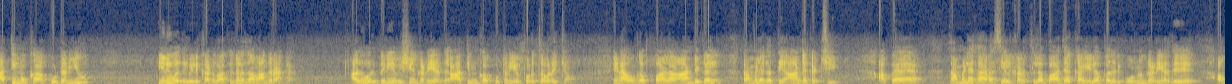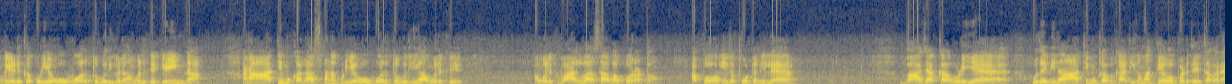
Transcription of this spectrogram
அதிமுக கூட்டணியும் இருபது விழுக்காடு வாக்குகளை தான் வாங்குறாங்க. அது ஒரு பெரிய விஷயம் கிடையாது அதிமுக கூட்டணியை பொறுத்த வரைக்கும். ஏன்னா அவங்க பல ஆண்டுகள் தமிழகத்தை ஆண்ட கட்சி. அப்போ தமிழக அரசியல் களத்தில் பாஜக இழப்பதற்கு ஒன்றும் கிடையாது. அவங்க எடுக்கக்கூடிய ஒவ்வொரு தொகுதிகளும் அவங்களுக்கு கெயின் தான். ஆனால் அதிமுக லாஸ் பண்ணக்கூடிய ஒவ்வொரு தொகுதியும் அவங்களுக்கு அவங்களுக்கு வாழ்வாசாவா போராட்டம். அப்போது இந்த கூட்டணியில் பாஜகவுடைய உதவி தான் அதிமுகவுக்கு அதிகமாக தேவைப்படுதே தவிர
